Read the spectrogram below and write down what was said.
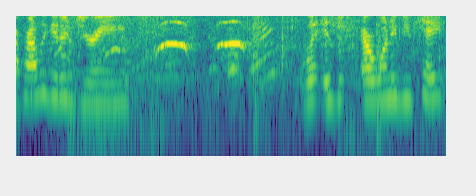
I'll probably get a drink. What is? Are one of you Kate?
